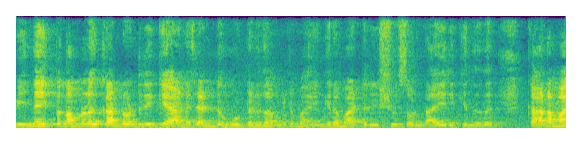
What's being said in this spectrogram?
പിന്നെ ഇപ്പം നമ്മൾ കണ്ടുകൊണ്ടിരിക്കുകയാണ് രണ്ട് കൂട്ടർ തമ്മിൽ ഭയങ്കരമായിട്ടൊരു ഇഷ്യൂസ് ഉണ്ടായിരിക്കുന്നത്. കാരണം ആ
